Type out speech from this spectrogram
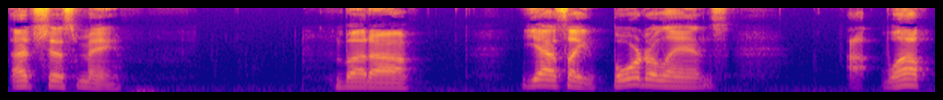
That's just me. But uh yeah, it's like Borderlands. Uh, well,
